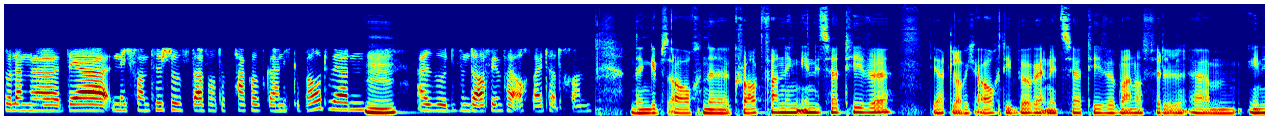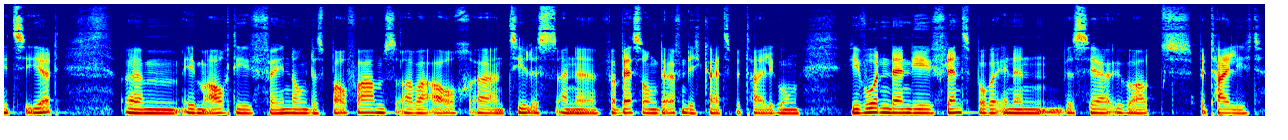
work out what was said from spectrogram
Solange der nicht vom Tisch ist, darf auch das Parkhaus gar nicht gebaut werden. Mhm. Also die sind da auf jeden Fall auch weiter dran. Dann gibt's auch eine Crowdfunding-Initiative, die hat, glaube ich, auch die Bürgerinitiative Bahnhofsviertel ähm, initiiert ähm, eben auch die Verhinderung des Bauvorhabens, aber auch äh, Ziel ist eine Verbesserung der Öffentlichkeitsbeteiligung. Wie wurden denn die FlensburgerInnen bisher überhaupt beteiligt?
